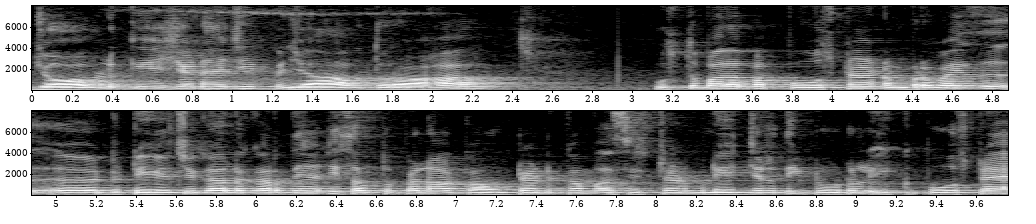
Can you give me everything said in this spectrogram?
ਜੌਬ ਲੋਕੇਸ਼ਨ ਹੈ ਜੀ, ਪੰਜਾਬ ਦੁਰਾਹਾ। ਉਸ ਤੋਂ ਬਾਅਦ ਆਪਾਂ ਪੋਸਟਾਂ ਨੰਬਰ ਵਾਈਜ਼ ਡਿਟੇਲ 'ਚ ਗੱਲ ਕਰਦੇ ਹਾਂ ਜੀ। ਸਭ ਤੋਂ ਪਹਿਲਾਂ ਅਕਾਊਂਟੈਂਟ ਕਮ ਅਸਿਸਟੈਂਟ ਮੈਨੇਜਰ ਦੀ ਟੋਟਲ ਇੱਕ ਪੋਸਟ ਹੈ।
